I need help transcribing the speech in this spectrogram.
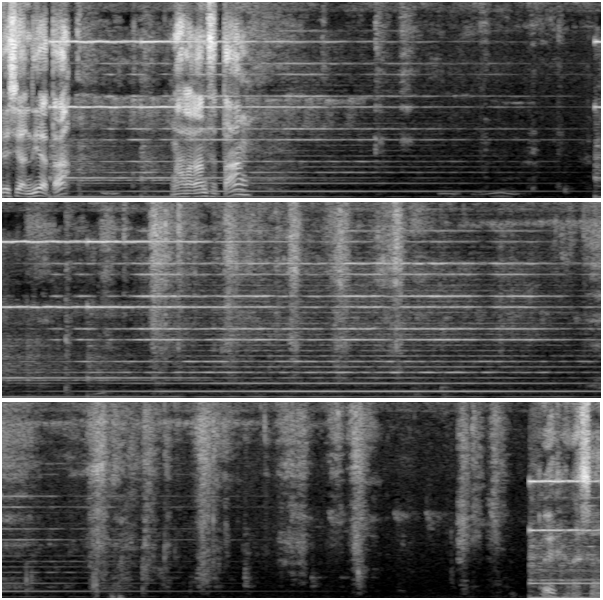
dia sian dia tak ngalahkan setang Ih, rasat.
